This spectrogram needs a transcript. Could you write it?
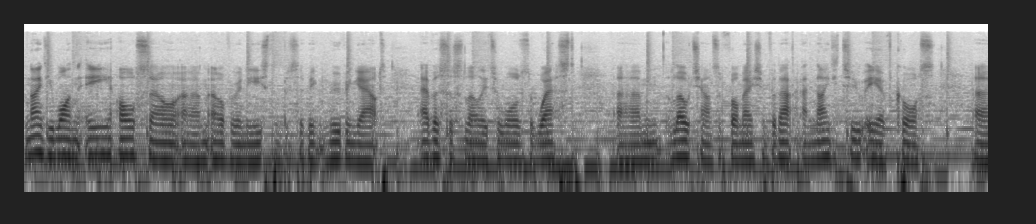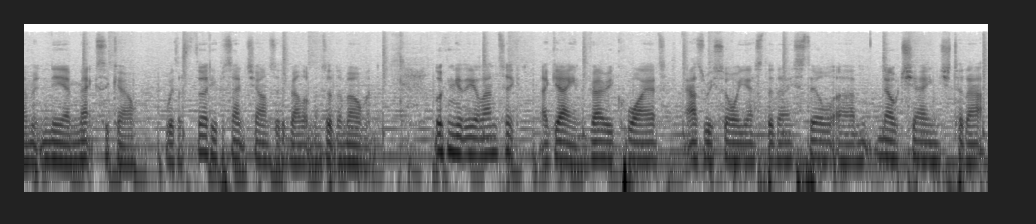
91E also um, over in the eastern Pacific, moving out ever so slowly towards the west. Um, low chance of formation for that, and 92E of course um, near Mexico with a 30% chance of development at the moment. Looking at the Atlantic, again very quiet as we saw yesterday, still um, no change to that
